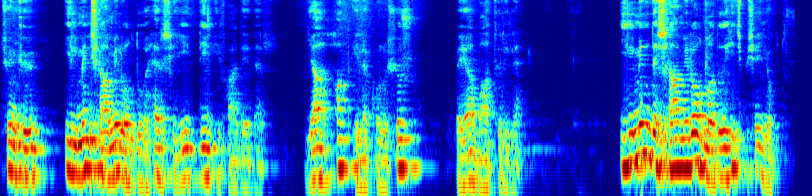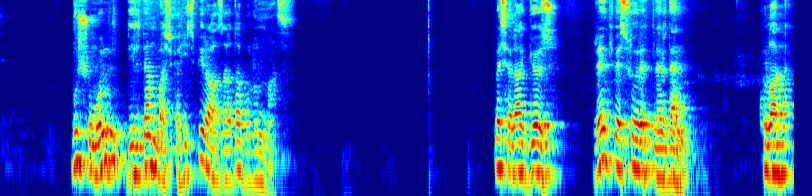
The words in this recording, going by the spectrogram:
Çünkü ilmin şamil olduğu her şeyi dil ifade eder. Ya hak ile konuşur veya batıl ile. İlmin de şamil olmadığı hiçbir şey yoktur. Bu şumul dilden başka hiçbir azada bulunmaz. Mesela göz, renk ve suretlerden, kulak,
